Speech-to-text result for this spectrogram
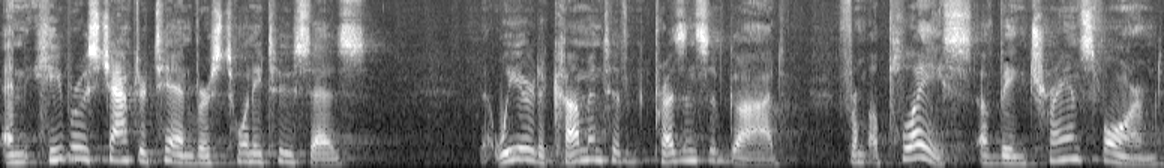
And Hebrews chapter 10, verse 22 says that we are to come into the presence of God from a place of being transformed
